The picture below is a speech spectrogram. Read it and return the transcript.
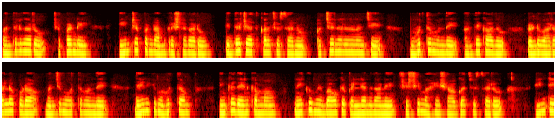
పంతులు గారు చెప్పండి. ఏం చెప్పండి రామకృష్ణ గారు? ఇద్దరు జాతకాలు చూశాను. వచ్చే నెల నుంచి ముహూర్తం ఉంది. అంతేకాదు రెండు వారాల్లో కూడా మంచి ముహూర్తం ఉంది. దేనికి ముహూర్తం? ఇంకా దేనికమ్మా? నీకు మీ బావకి పెళ్ళి అనగానే శశి మహేష్ షాక్గా చూశారు ఏంటి?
